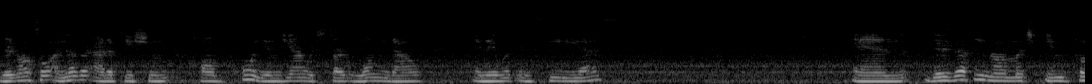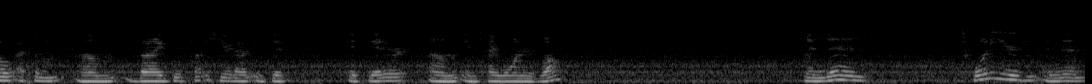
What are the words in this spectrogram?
there's also another adaptation called Huo Yuanjia, which starred Wang Dao, and it was in CTS. And there's definitely not much info at the, um, but I did hear that it did, it did um, in Taiwan as well. And then 20 years, and then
